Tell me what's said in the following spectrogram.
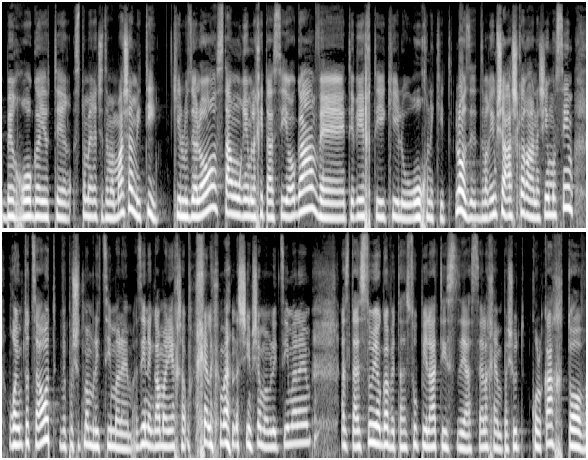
ברוגע יותר. זאת אומרת שזה ממש אמיתי. כאילו, זה לא סתם אומרים, לכי תעשי יוגה ותראי איך תהיי כאילו רוחניקית. לא, זה דברים שאשכרה אנשים עושים, רואים תוצאות ופשוט ממליצים עליהם. אז הנה, גם אני עכשיו חלק מהאנשים שממליצים עליהם. אז תעשו יוגה ותעשו פילאטיס, זה יעשה לכם פשוט כל כך טוב.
